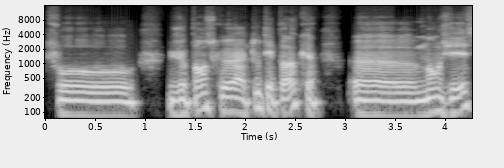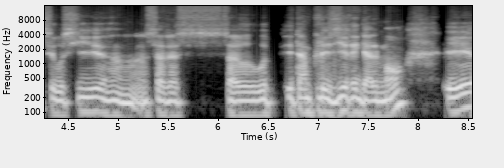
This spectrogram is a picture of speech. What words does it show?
faut, je pense que à toute époque, euh, manger, c'est aussi ça, ça est un plaisir également et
